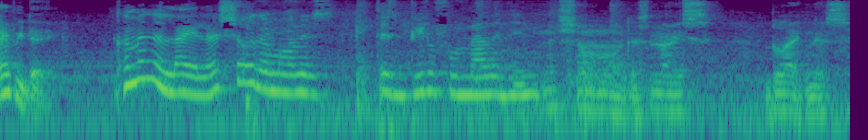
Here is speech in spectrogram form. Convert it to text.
every day. Come in the light. Let's show them all this this beautiful melanin. Let's show them all this nice blackness.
